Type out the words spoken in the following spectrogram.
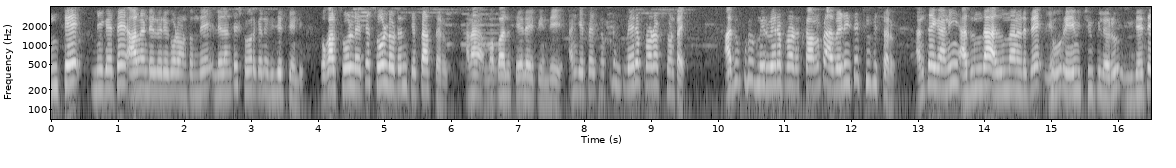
ఉంటే మీకైతే ఆన్లైన్ డెలివరీ కూడా ఉంటుంది. లేదంటే స్టోర్కి అయినా విజిట్ చేయండి. ఒకవేళ సోల్డ్ అయితే సోల్డ్ అవుట్ అని చెప్పేస్తారు. అన్న మొబైల్ సేల్ అయిపోయింది అని చెప్పేసినప్పుడు ఇంక వేరే ప్రోడక్ట్స్ ఉంటాయి. అవి ఇప్పుడు మీరు వేరే ప్రోడక్ట్స్ కావాలన్నప్పుడు అవి అడిగితే చూపిస్తారు. అంతేగాని అది ఉందా అది ఉందా అని అడిగితే ఎవరు ఏమి చూపిలేరు. ఇదైతే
